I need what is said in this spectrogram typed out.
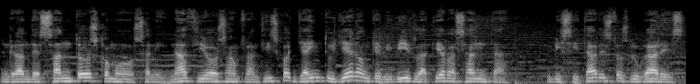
Grandes santos como San Ignacio o San Francisco ya intuyeron que vivir la Tierra Santa visitar estos lugares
